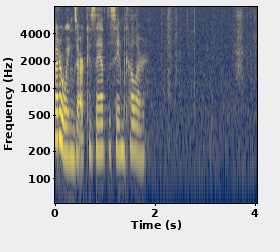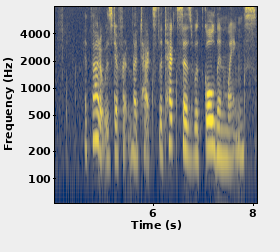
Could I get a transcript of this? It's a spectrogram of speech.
Butterwings are? Because they have the same color. I thought it was different in the text. The text says with golden wings.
